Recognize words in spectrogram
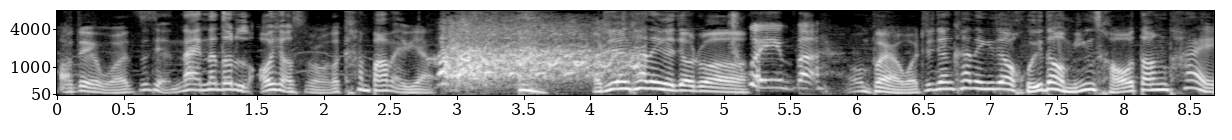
不对，我之前那那都老小说，我都看八百遍。我之前看那个叫做，吹吧，不是，我之前看那个叫《回到明朝当太，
